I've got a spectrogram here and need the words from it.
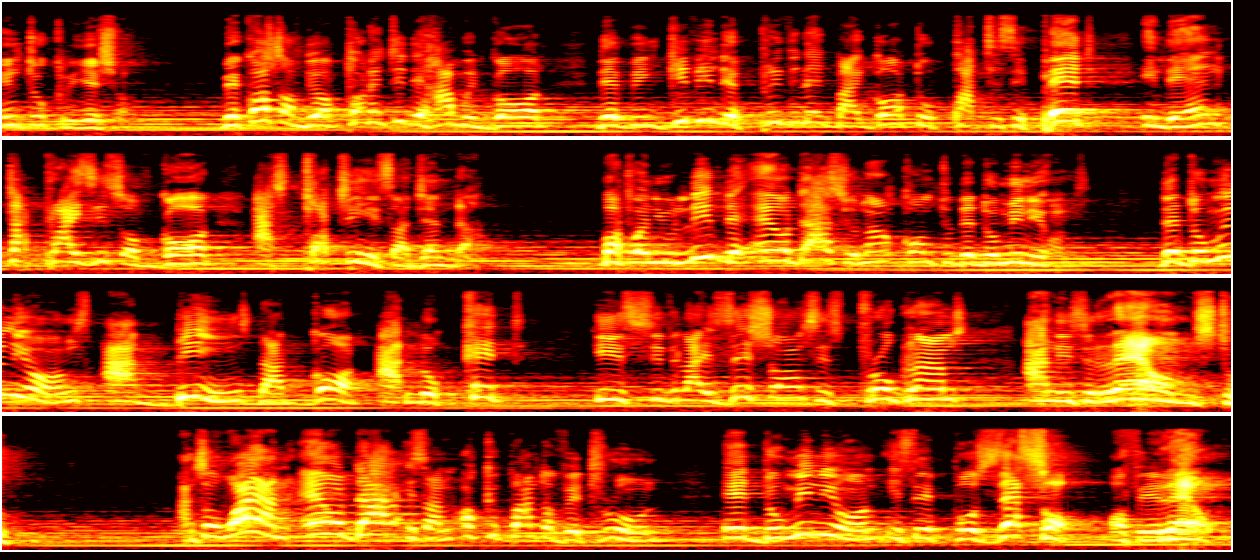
into creation. Because of the authority they have with God, they've been given the privilege by God to participate in the enterprises of God as touching His agenda. But when you leave the elders, you now come to the dominions. The dominions are beings that God allocate His civilizations, His programs, and His realms too. And so, why an elder is an occupant of a throne, a dominion is a possessor of a realm.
